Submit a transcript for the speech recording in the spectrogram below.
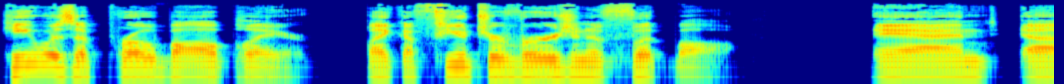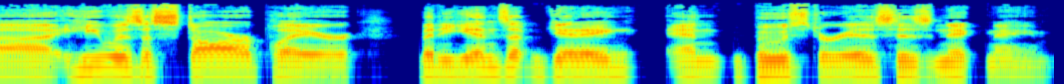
he was a pro ball player, like a future version of football. and uh, he was a star player, but he ends up getting and Booster is his nickname.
